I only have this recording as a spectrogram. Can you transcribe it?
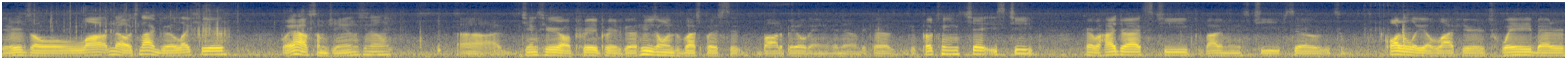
There's a lot. No, it's not good like here. They have some gyms, you know. Uh, gyms here are pretty, pretty good. Here's one of the best places to bodybuilding, you know, because the protein is cheap, carbohydrates cheap, vitamins cheap, so it's a quality of life here. It's way better.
